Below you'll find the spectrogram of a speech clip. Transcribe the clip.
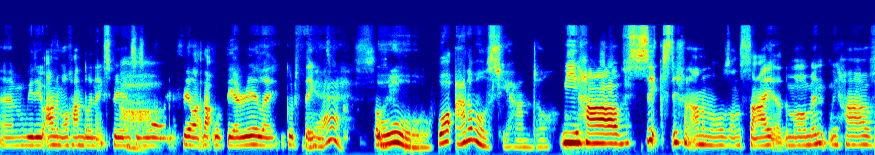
Um, we do animal handling experience as well. I feel like that would be a really good thing. Yes. Oh, what animals do you handle? We have six different animals on site at the moment. We have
